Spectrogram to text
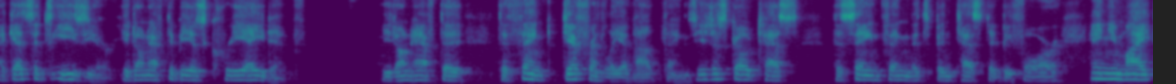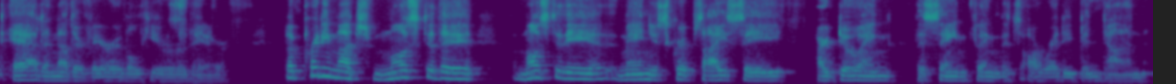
I guess it's easier. You don't have to be as creative. You don't have to, to think differently about things. You just go test the same thing that's been tested before, and you might add another variable here or there. But pretty much most of the most of the manuscripts I see are doing the same thing that's already been done.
